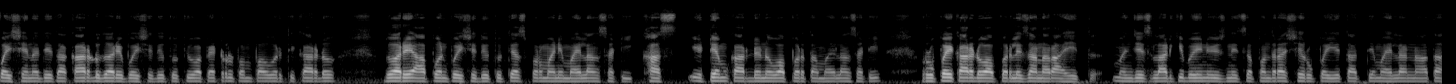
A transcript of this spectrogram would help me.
पैसे न देता कार्डद्वारे पैसे देतो किंवा पेट्रोल पंपावरती कार्डद्वारे आपण पैसे देतो. त्याचप्रमाणे महिलांसाठी खास ए टी एम कार्ड न वापरता महिलांसाठी रुपये कार्ड वापरले जाणार आहेत. म्हणजेच लाडकी बहीण योजनेचं पंधराशे रुपये येतात. ते महिलांना आता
